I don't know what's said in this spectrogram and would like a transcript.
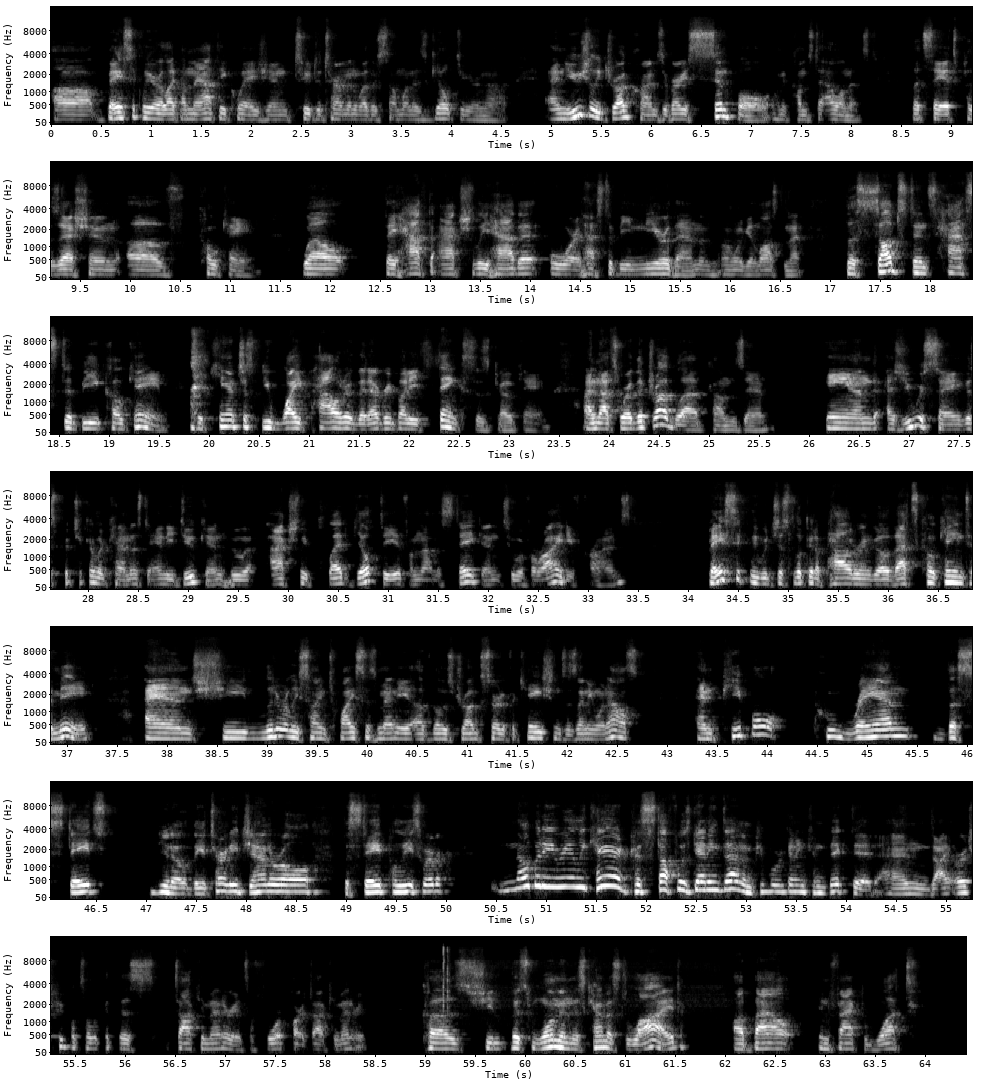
uh, basically are like a math equation to determine whether someone is guilty or not. And usually, drug crimes are very simple when it comes to elements. Let's say it's possession of cocaine. Well, they have to actually have it, or it has to be near them. And I don't want to get lost in that the substance has to be cocaine. It can't just be white powder that everybody thinks is cocaine. And that's where the drug lab comes in. And as you were saying, this particular chemist, Annie Dookhan, who actually pled guilty, if I'm not mistaken, to a variety of crimes, basically would just look at a powder and go, that's cocaine to me. And she literally signed twice as many of those drug certifications as anyone else. And people who ran the state's you know the attorney general the state police whatever nobody really cared because stuff was getting done and people were getting convicted. And i urge people to look at this documentary. It's a four part documentary because she this woman this chemist lied about in fact what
